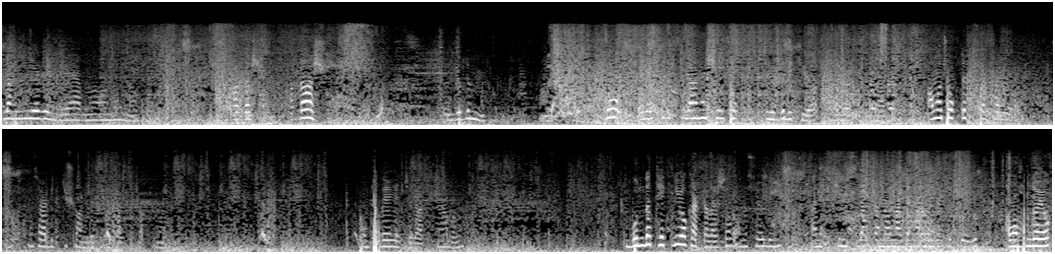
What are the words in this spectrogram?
Silah iyiye benziyor ya. Bunu oynarım ben. Kardeş. Kardeş. Öldürdün mü? Bu elektrik silahının şeyi çok hızlı bitiyor. Ama çok da kısa hasar veriyor. Mesela bitti şu an göster kalktı çaktım. Pompalıya geçeceğiz artık ne yapalım. Bunda tekli yok arkadaşlar onu söyleyeyim. Hani ikinci silahta normalde her oyunda tekli olur. Ama bunda yok.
